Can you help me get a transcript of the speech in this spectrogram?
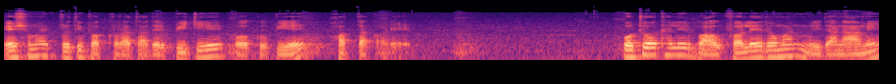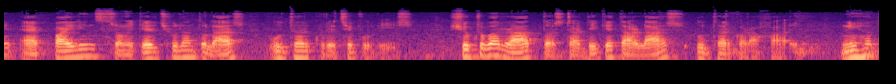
এ সময় প্রতিপক্ষরা তাদের পিটিয়ে ও কুপিয়ে হত্যা করে। পটুয়াখালীর বাউফলে রোমান মৃদা নামে এক পাইলিং শ্রমিকের ঝুলন্ত লাশ উদ্ধার করেছে পুলিশ। শুক্রবার রাত দশটার দিকে তার লাশ উদ্ধার করা হয়। নিহত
